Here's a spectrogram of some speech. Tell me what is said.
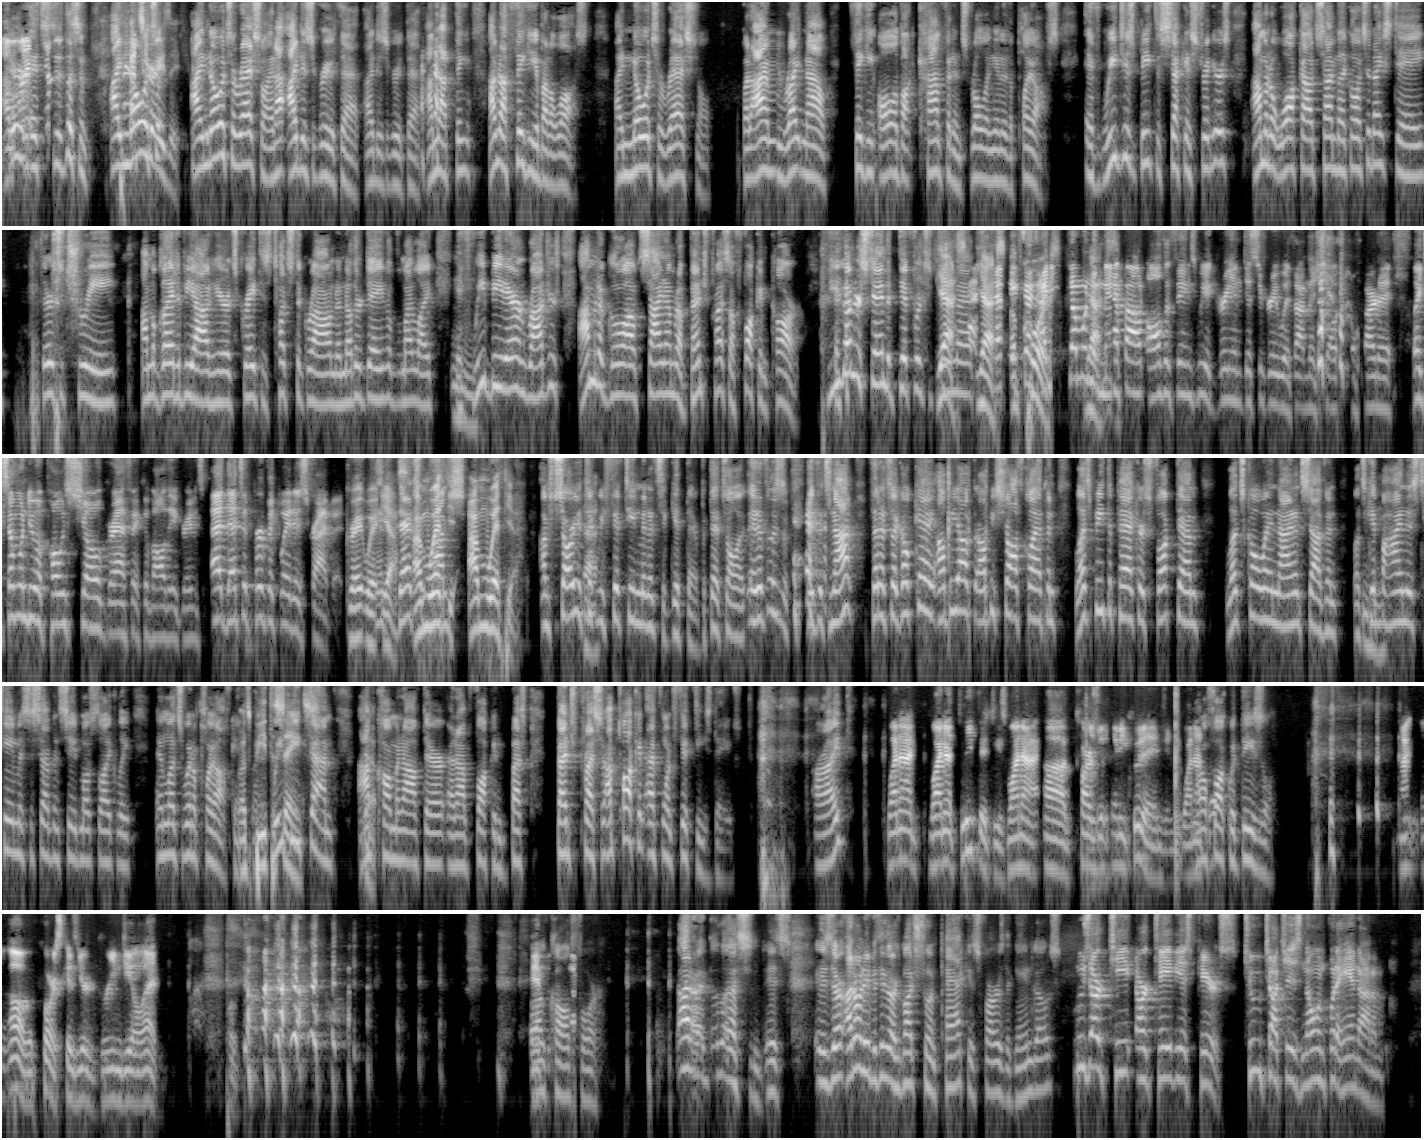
I Aaron, want it. it's listen. I know That's it's crazy. I know it's irrational, and I, I disagree with that. I disagree with that. I'm not thinking. I'm not thinking about a loss. I know it's irrational, but I'm right now thinking all about confidence rolling into the playoffs. If we just beat the second stringers, I'm going to walk outside and be like, "Oh, it's a nice day. There's a tree. I'm glad to be out here. It's great to touch the ground. Another day of my life. If Mhm. we beat Aaron Rodgers, I'm gonna go outside. I'm gonna bench press a fucking car. Do you understand the difference between Yes, that? yes, That of makes sense. I need someone Yes. to map out all the things we agree and disagree with on this show. so far to- like someone do a post-show graphic of all the agreements. Uh, that's a perfect way to describe it. Great way. Yeah, I'm with I'm you. I'm with you. I'm sorry it Yeah. took me 15 minutes to get there, but that's all. And if listen, if it's not, then it's like okay, I'll be out there. I'll be soft clapping. Let's beat the Packers. Fuck them. Let's go in nine and seven. Let's get Mhm. behind this team as the seventh seed, most likely, and let's win a playoff game. Let's But beat if the we Saints. beat them. I'm Yep. coming out there and I'm fucking best bench pressing. I'm talking F-150s, Dave. all right, Why not? Why not 350s? Why not uh, cars with heavy CUDA engines? Why I not? don't fuck with diesel. not- oh, of course, because you're Green Deal Ed. Uncalled for. I don't listen. It's is there? I don't even think there's much to unpack as far as the game goes. Who's our T- Artavis Pierce? Two touches, no one put a hand on him.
